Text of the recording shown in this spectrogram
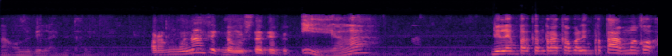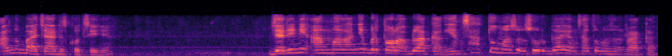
Dzalik. Orang munafik dong Ustadz itu. Iyalah. Dilemparkan neraka paling pertama kok. Antum baca hadis kutsinya. Jadi ini amalannya bertolak belakang. Yang satu masuk surga, yang satu masuk neraka.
